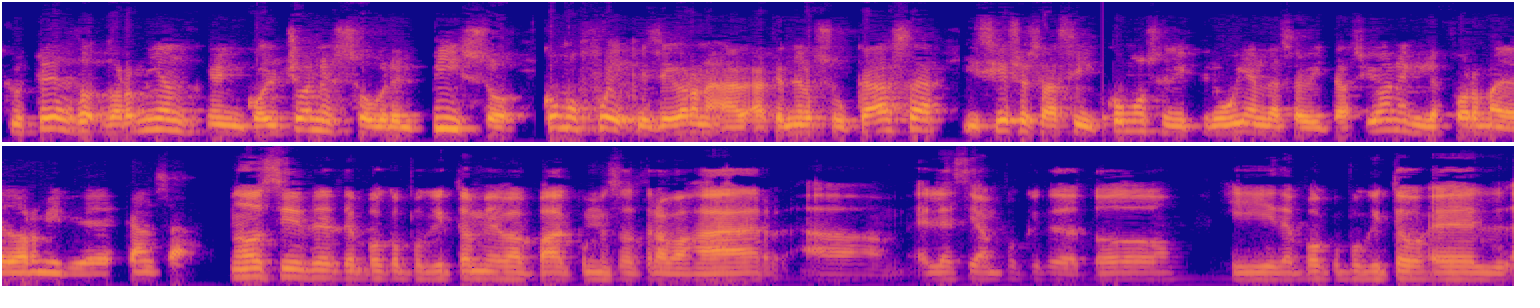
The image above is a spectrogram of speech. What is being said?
que ustedes dormían en colchones sobre el piso. ¿Cómo fue que llegaron a, tener su casa? Y si eso es así, ¿cómo se distribuían las habitaciones y la forma de dormir y de descansar? No, sí, desde poco a poquito mi papá comenzó a trabajar, él hacía un poquito de todo y de poco a poquito él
